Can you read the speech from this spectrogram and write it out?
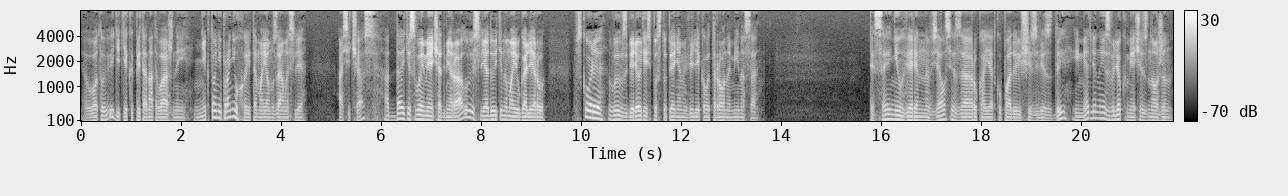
«Вот увидите, капитан отважный, никто не пронюхает о моем замысле. А сейчас отдайте свой меч адмиралу и следуйте на мою галеру. Вскоре вы взберетесь по ступеням великого трона Миноса». Тесей неуверенно взялся за рукоятку падающей звезды и медленно извлек меч из ножен.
